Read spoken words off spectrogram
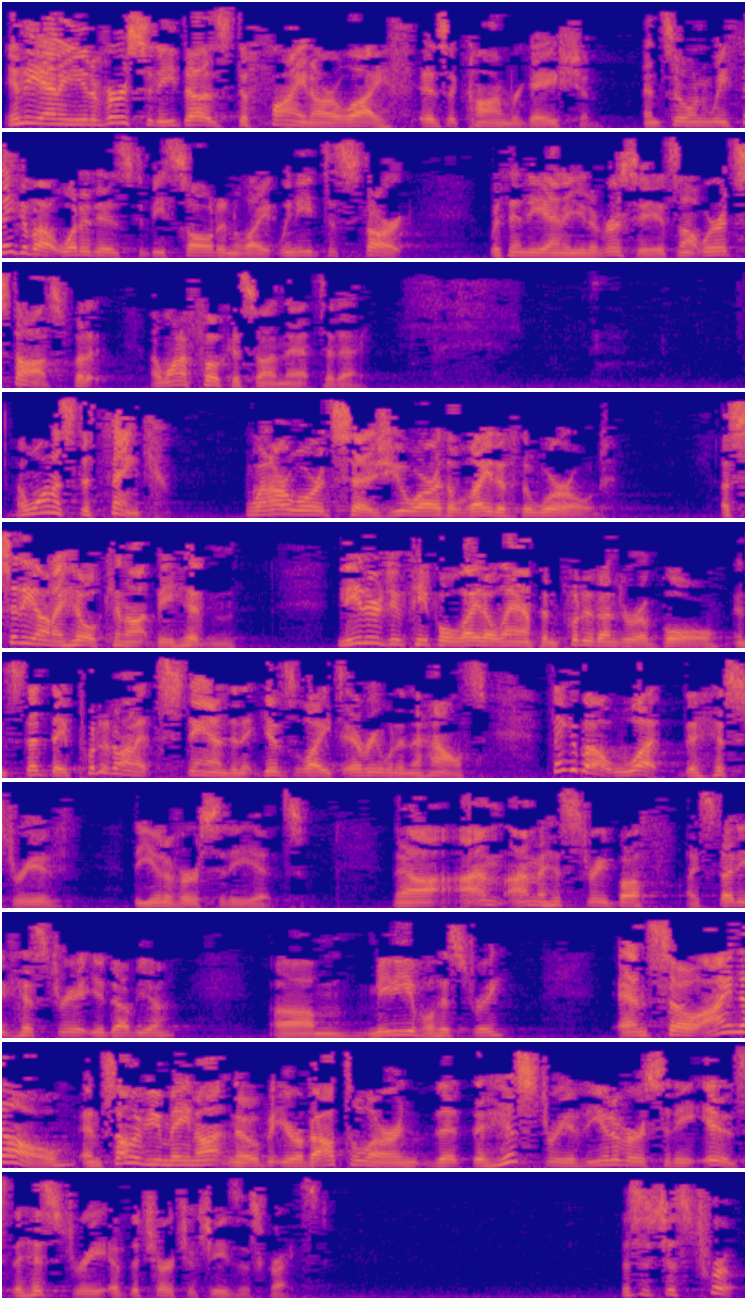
Indiana University does define our life as a congregation. And so when we think about what it is to be salt and light, we need to start with Indiana University. It's not where it stops, but I want to focus on that today. I want us to think when our Lord says, You are the light of the world, a city on a hill cannot be hidden, Neither do people light a lamp and put it under a bowl. Instead, they put it on its stand and it gives light to everyone in the house. Think about what the history of the university is. Now, I'm, I'm a history buff. I studied history at UW, um, medieval history. And so I know, and some of you may not know, but you're about to learn, that the history of the university is the history of the Church of Jesus Christ. This is just true.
